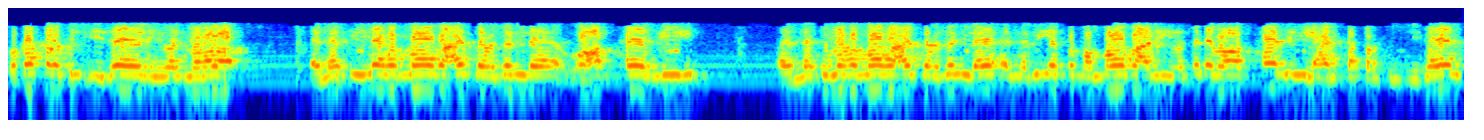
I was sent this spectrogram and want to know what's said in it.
وكثرة الجدال والمراء التي نهى الله عز وجل وأصحابه التي نهى الله عز وجل النبي صلى الله عليه وسلم وأصحابه عن كثرة الجدال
